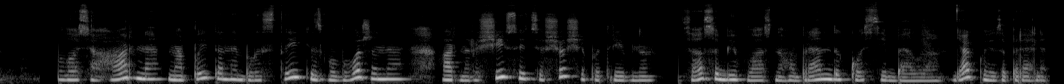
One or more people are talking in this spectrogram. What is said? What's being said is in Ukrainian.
Волосся гарне, напитане, блистить, зволожене, гарно розчісується, що ще потрібно. Засобів власного бренду Cosibella. Дякую за перегляд!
